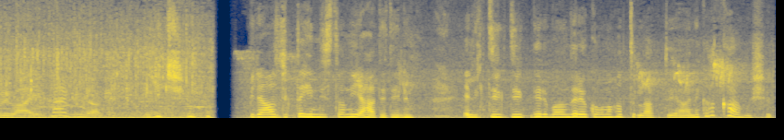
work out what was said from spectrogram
bu rivayetler bilmiyorum. Hiç. Birazcık da Hindistan'ı yad edelim. Elektrik direkleri bana direkt onu hatırlattı ya. Ne kadar karmaşık.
